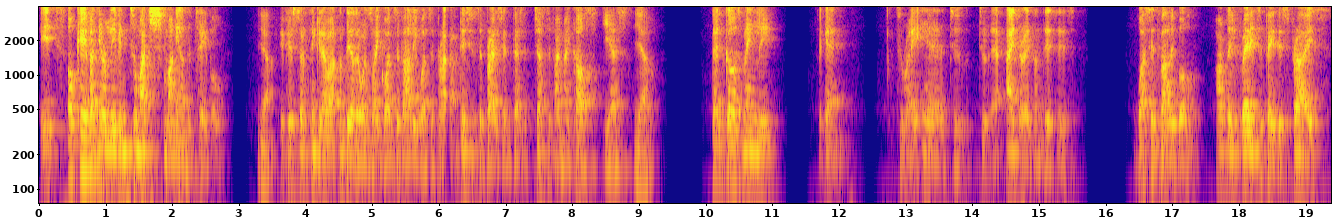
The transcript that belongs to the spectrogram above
It's okay, but you're leaving too much money on the table. Yeah. If you start thinking about on the other ones, like what's the value, what's the price, this is the price, and does it justify my cost? Yes. Yeah. So that goes mainly, again, to write uh, to to iterate on this is was it valuable are they ready to pay this price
